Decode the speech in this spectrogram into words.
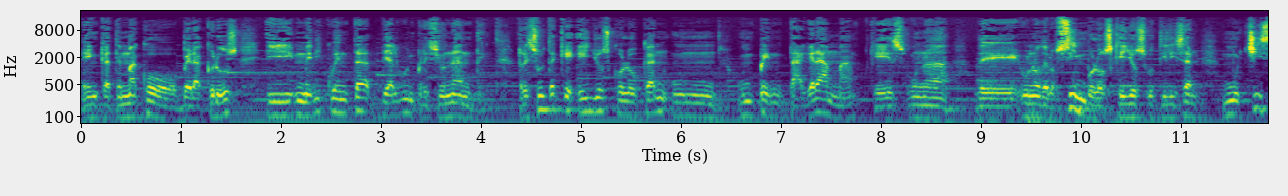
en Catemaco, Veracruz, y me di cuenta de algo impresionante. Resulta que ellos colocan un, un pentagrama, que es una de, uno de los símbolos que ellos utilizan muchísimo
